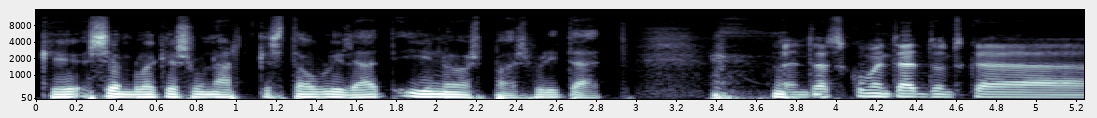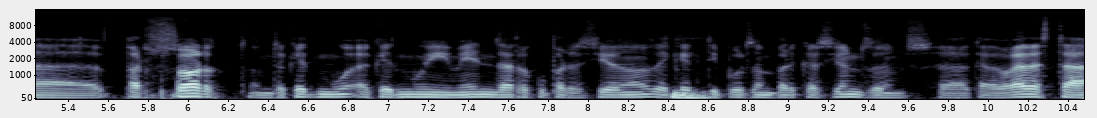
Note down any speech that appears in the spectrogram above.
que sembla que és un art que està oblidat i no és pas veritat ens has comentat doncs, que per sort doncs, aquest, aquest moviment de recuperació no, d'aquest mm. tipus d'embarcacions doncs, eh, cada vegada està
